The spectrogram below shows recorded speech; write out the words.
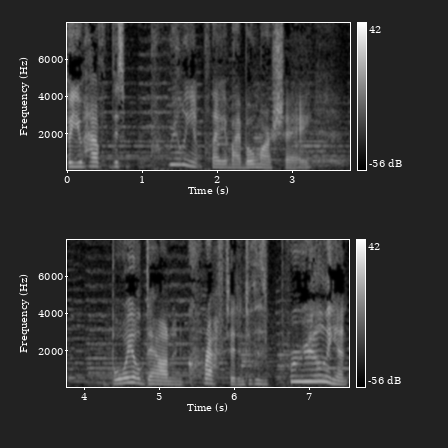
So you have this brilliant play by Beaumarchais boiled down and crafted into this brilliant,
